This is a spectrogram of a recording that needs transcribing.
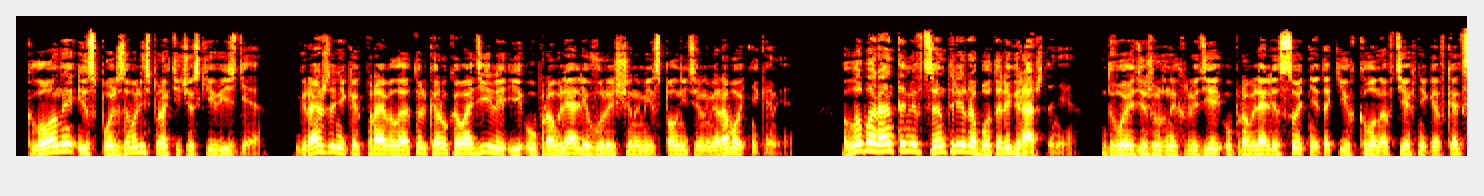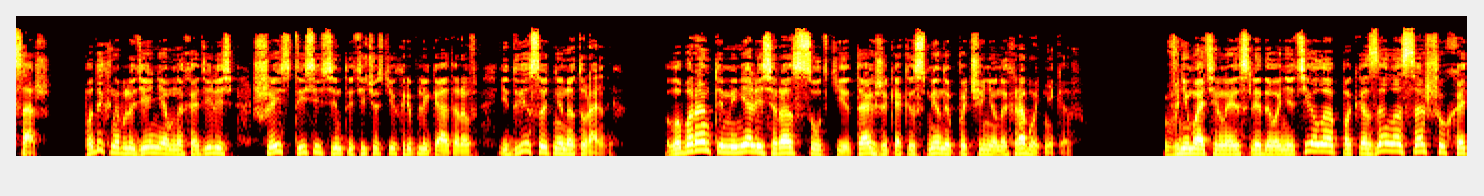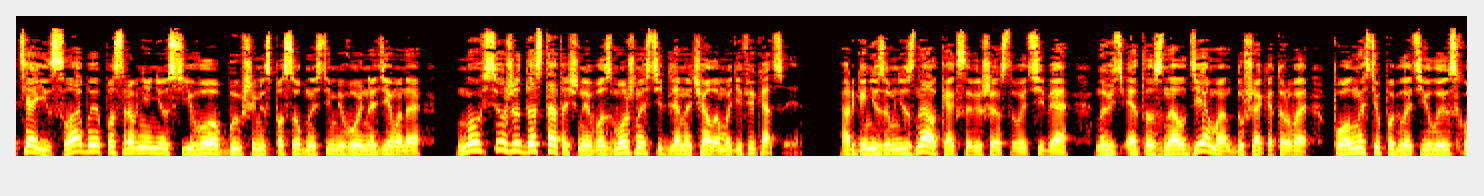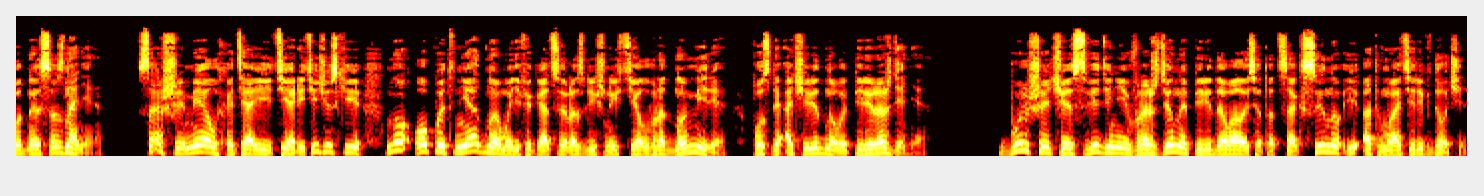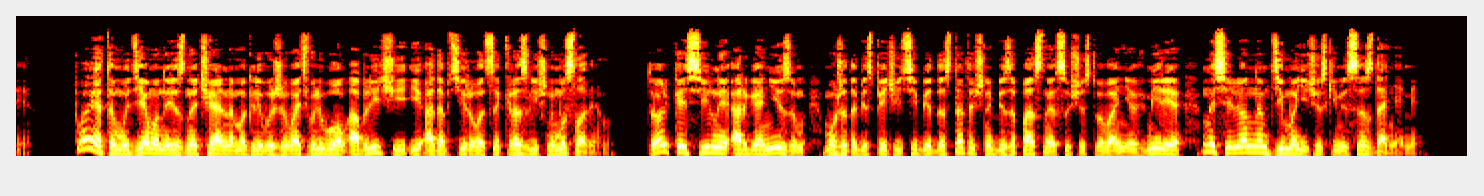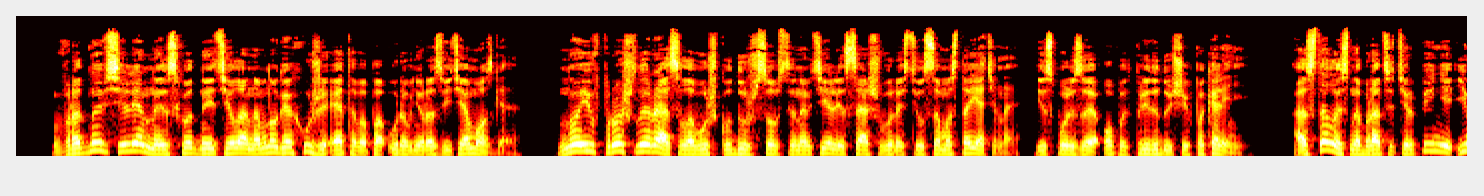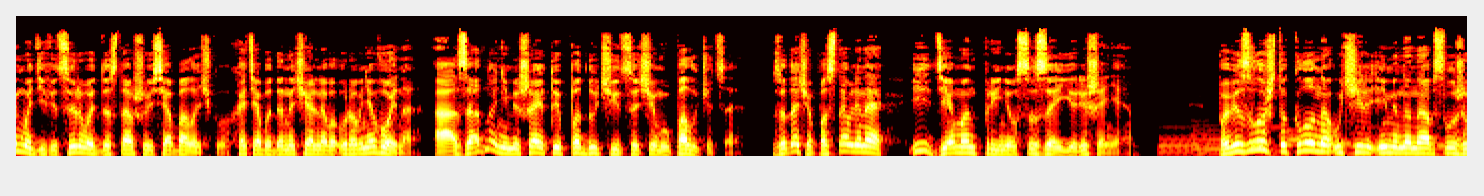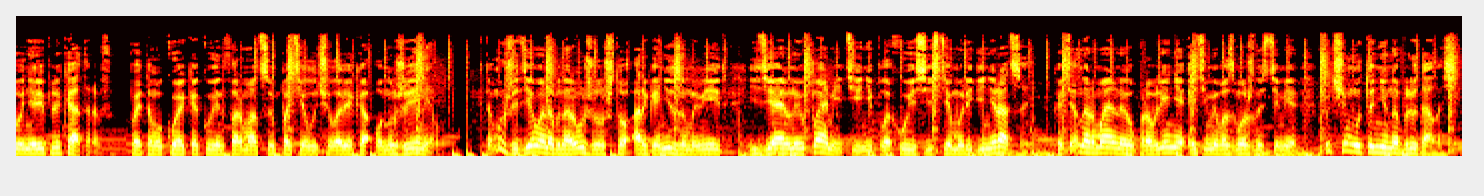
Клоны использовались практически везде. Граждане, как правило, только руководили и управляли выращенными исполнительными работниками. Лаборантами в центре работали граждане. Двое дежурных людей управляли сотней таких клонов-техников, как Саш. Под их наблюдением находились 6 тысяч синтетических репликаторов и две сотни натуральных. Лаборанты менялись раз в сутки, так же, как и смены подчиненных работников. Внимательное исследование тела показало Сашу, хотя и слабое по сравнению с его бывшими способностями воина-демона, но все же достаточные возможности для начала модификации. Организм не знал, как совершенствовать себя, но ведь это знал демон, душа которого полностью поглотила исходное сознание. Саш имел, хотя и теоретически, но опыт ни одной модификации различных тел в родном мире – после очередного перерождения. Большая часть сведений врожденно передавалась от отца к сыну и от матери к дочери. Поэтому демоны изначально могли выживать в любом обличии и адаптироваться к различным условиям. Только сильный организм может обеспечить себе достаточно безопасное существование в мире, населенном демоническими созданиями. В родной вселенной исходные тела намного хуже этого по уровню развития мозга. Но и в прошлый раз ловушку душ в собственном теле Саш вырастил самостоятельно, используя опыт предыдущих поколений. Осталось набраться терпения и модифицировать доставшуюся оболочку, хотя бы до начального уровня воина, а заодно не мешает и подучиться, чему получится. Задача поставлена, и демон принялся за ее решение. Повезло, что клона учили именно на обслуживание репликаторов, поэтому кое-какую информацию по телу человека он уже имел тому же демон обнаружил, что организм имеет идеальную память и неплохую систему регенерации, хотя нормальное управление этими возможностями почему-то не наблюдалось.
